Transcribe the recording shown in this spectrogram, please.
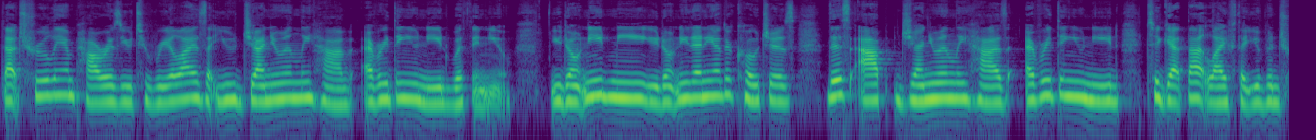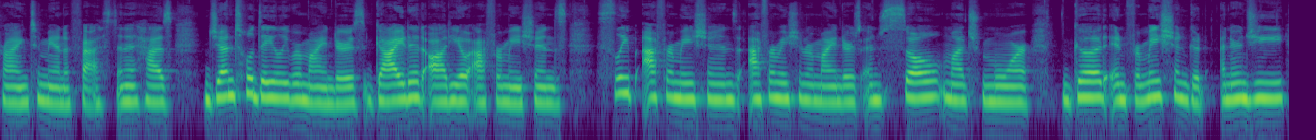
that truly empowers you to realize that you genuinely have everything you need within you. You don't need me. You don't need any other coaches. This app genuinely has everything you need to get that life that you've been trying to manifest. And it has gentle daily reminders, guided audio affirmations, sleep affirmations, affirmation reminders, and so much more good information, good energy,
